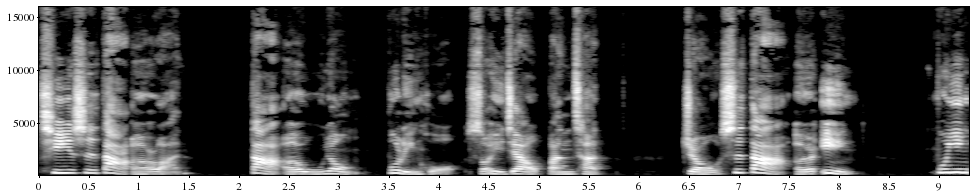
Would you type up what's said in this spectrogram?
七是大而软，大而无用，不灵活，所以叫班插；九是大而硬，不因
